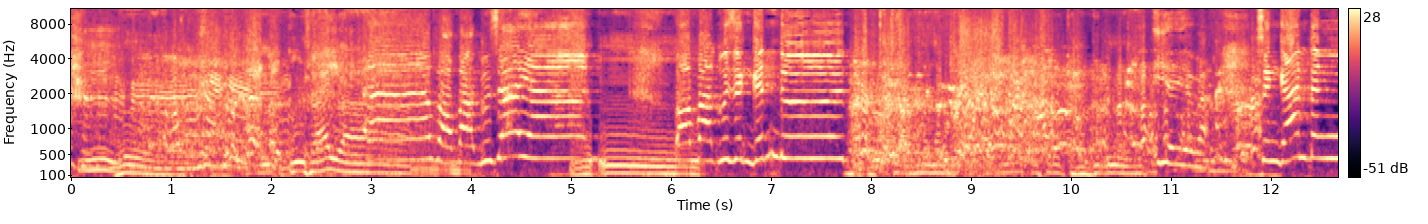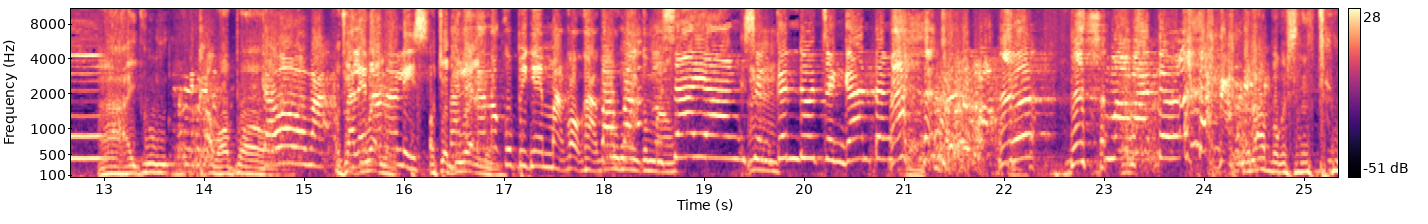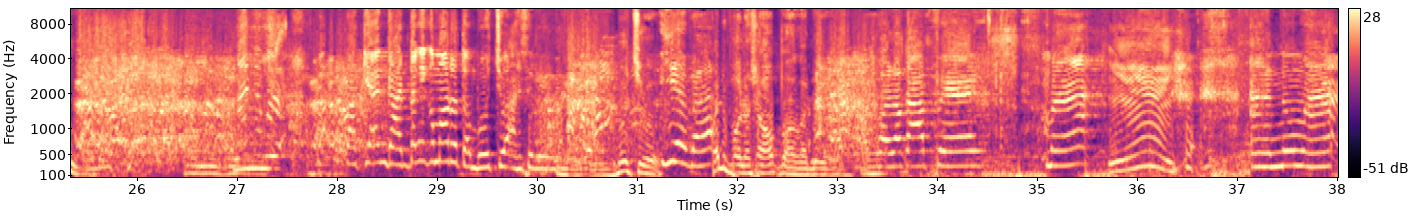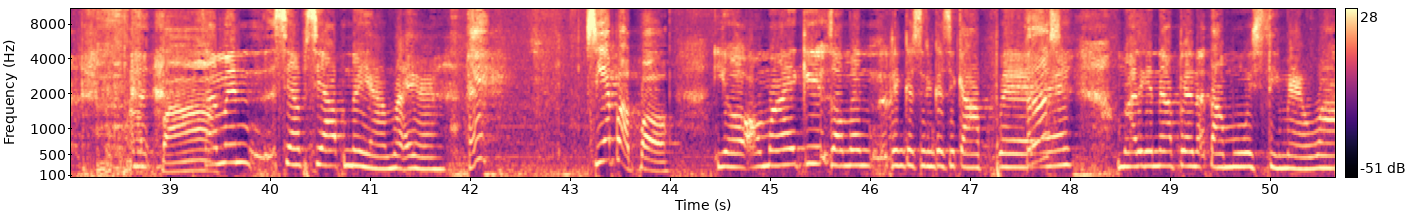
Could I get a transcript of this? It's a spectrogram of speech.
anakku sayang Ah, bapakku sayang. Hmm. Bapakku sing gendut. Iya iya, Pak. Sing ganteng. Ah, iku gak apa-apa. Gak apa-apa, Pak. Balen analis. Balen ana kupinge mak kok gak krungu iku Bapakku mau. sayang, sing gendut, sing ganteng. Mama tuh. Kenapa kesereten? Anu, Pak. Pa- Pakaian ganteng iku mau rada bojo asli. Bojo. Iya, Pak. Kan bolos apa kan iki? Kalau kabeh. Mak, Hmm. anu mak. Apa? Samen siap-siap ya, Mak ya. Heh? Siap apa? Ya omah iki sampean ringkes-ringkes kabeh. Terus? Mari kenapa anak tamu istimewa.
